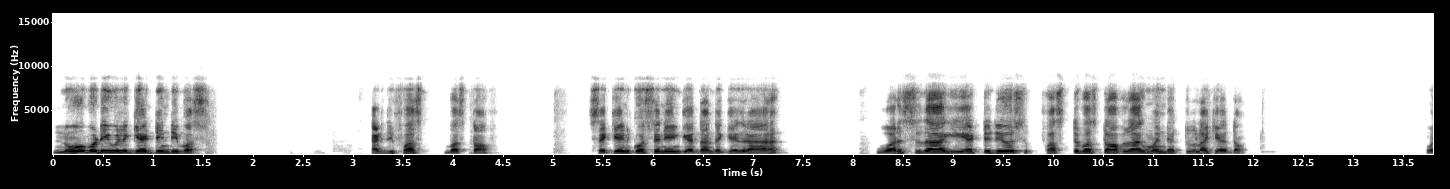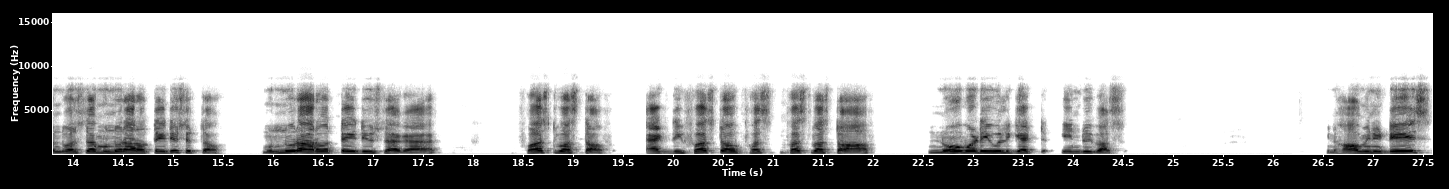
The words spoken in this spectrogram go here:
nobody will get in the bus? At the first bus stop ಸೆಕೆಂಡ್ ಕ್ವಶನ್ ಏನ್ ಕೇಳ್ತ ಅಂತ ಕೇಳಿದ್ರ ವರ್ಷದಾಗ ಎಷ್ಟು ದಿವಸ ಫಸ್ಟ್ ಬಸ್ ಸ್ಟಾಪ್ದಾಗ ಮಂದಿ ಹತ್ತುದಿಲ್ಲ ಕೇಳ್ತಾವ ಒಂದ್ ವರ್ಷದಾಗ ಮುನ್ನೂರ ಅರವತ್ತೈದು ದಿವಸ ಇರ್ತಾವ ಮುನ್ನೂರ ಅರವತ್ತೈದು ದಿವಸದಾಗ ಫಸ್ಟ್ ಬಸ್ ಸ್ಟಾಪ್ at the first of first first bus stop nobody will get in the bus in how many days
